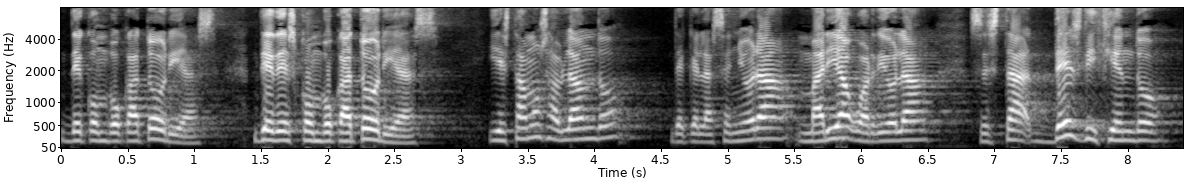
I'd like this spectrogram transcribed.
de convocatorias, de desconvocatorias y estamos hablando de que la señora María Guardiola se está desdiciendo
